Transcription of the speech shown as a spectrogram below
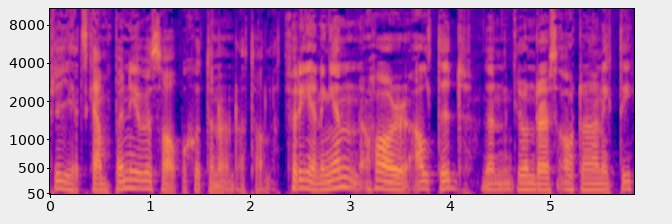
frihetskampen i USA på 1700-talet. Föreningen har alltid, den grundades 1890,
